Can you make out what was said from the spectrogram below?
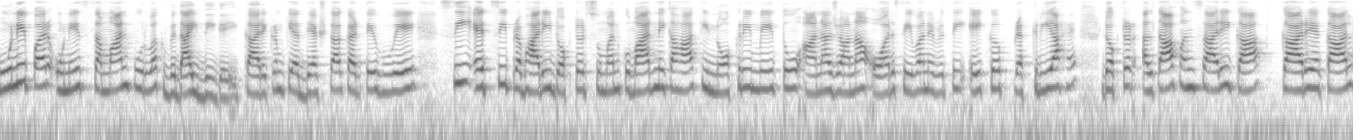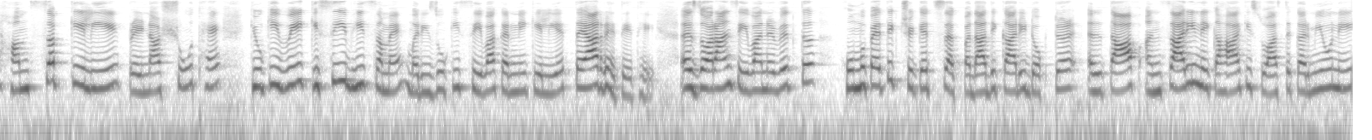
होने पर उन्हें सम्मान पूर्वक विदाई दी गई। कार्यक्रम की अध्यक्षता करते हुए सीएचसी प्रभारी डॉक्टर सुमन कुमार ने कहा कि नौकरी में तो आना जाना और सेवानिवृत्ति एक प्रक्रिया है। डॉक्टर अल्ताफ अंसारी का कार्यकाल हम सब के लिए प्रेरणा स्रोत है, क्योंकि वे किसी भी समय मरीजों की सेवा करने के लिए तैयार रहते थे। इस दौरान सेवानिवृत्त होम्योपैथिक चिकित्सक पदाधिकारी डॉक्टर अल्ताफ अंसारी ने कहा कि स्वास्थ्य कर्मियों ने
